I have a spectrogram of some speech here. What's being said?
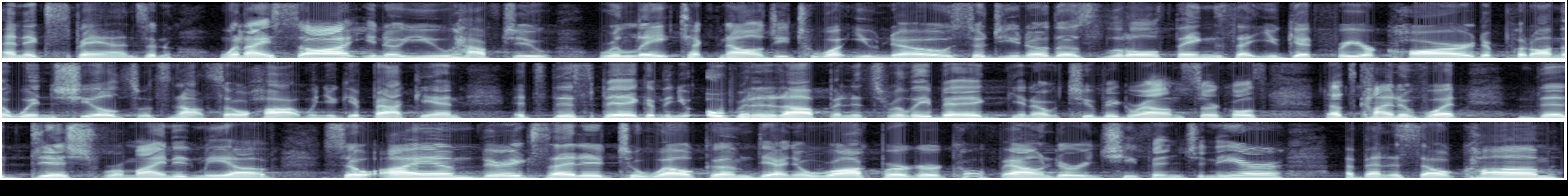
and expands. And when I saw it, you know, you have to relate technology to what you know. So do you know those little things that you get for your car to put on the windshield so it's not so hot when you get back in? It's this big, and then you open it up and it's really big, you know, two big round circles. That's kind of what the dish reminded me of. So I am very excited to welcome Daniel Rockberger, co-founder and chief engineer of NSLComm,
